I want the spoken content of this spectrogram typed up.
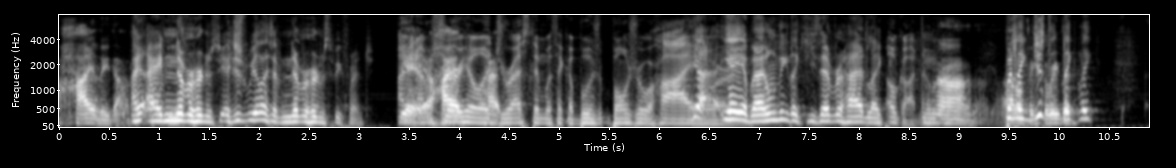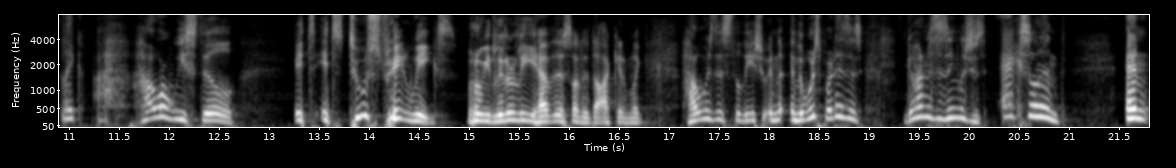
Highly doubtful. I, I've He- never heard him speak. I just realized I've never heard him speak French. I mean, Yeah, I'm hi- sure he'll hi- address them with like a bonjour, bonjour hi. Yeah, or- yeah, yeah. But I don't think like he's ever had like. Oh God, no. No, no, no. But like just so like, like like like how are we still? It's it's two straight weeks where we literally have this on the docket. I'm like, how is this still the issue? And, and the worst part is, is Giannis's English is excellent, and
